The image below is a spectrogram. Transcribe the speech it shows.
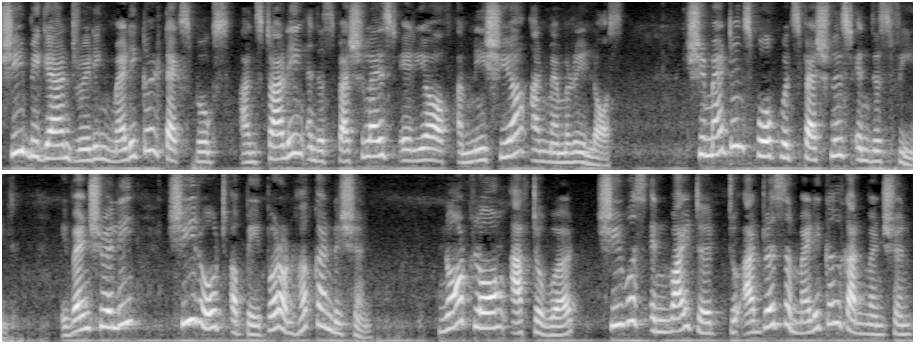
she began reading medical textbooks and studying in the specialized area of amnesia and memory loss. She met and spoke with specialists in this field. Eventually, she wrote a paper on her condition. Not long afterward, she was invited to address a medical convention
